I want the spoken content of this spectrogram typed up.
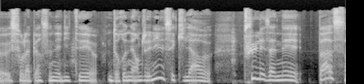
euh, sur la personnalité euh, de René Angelini c'est qu'il a euh, plus les années passent,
